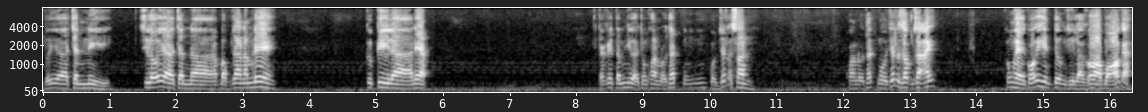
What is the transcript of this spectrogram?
Với uh, trần nỉ. Xin lỗi uh, trần uh, bọc da 5D cực kỳ là đẹp các cái tấm nhựa trong khoang nội thất cũng còn rất là săn. Khoang nội thất ngồi rất là rộng rãi. Không hề có cái hiện tượng gì là gò bó cả.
